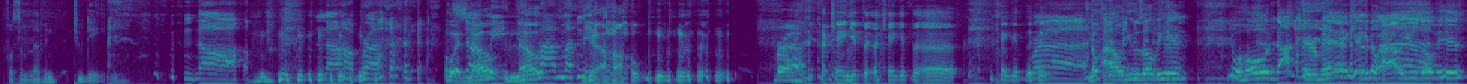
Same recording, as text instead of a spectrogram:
for some loving today. No, no, bro. What? Show no, me no. my money. Oh. Bruh. I can't get the. I can't get the. uh I can't get the. Bruh. No IOUs over here. You a whole doctor, man. Can't get no IOUs over here.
